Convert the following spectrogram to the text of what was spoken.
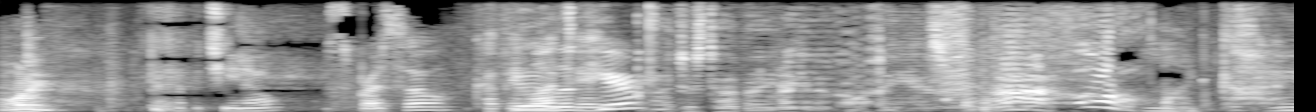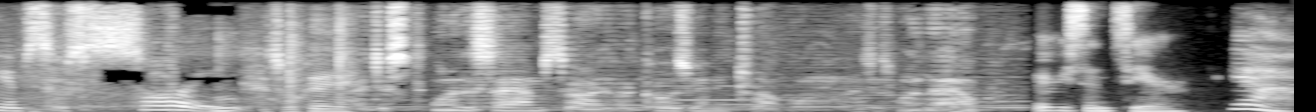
Morning. Cappuccino, espresso, cafe You latte. live here? I just have a regular coffee? Ah! Oh my god, I am so sorry. Mm. It's okay. I just wanted to say I'm sorry if I caused you any trouble. I just wanted to help. Very sincere. Yeah.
